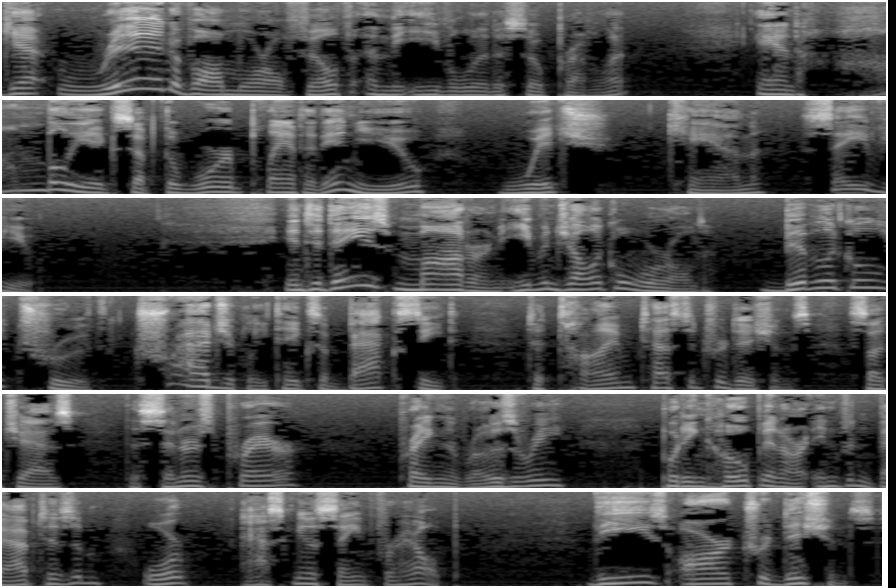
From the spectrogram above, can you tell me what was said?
get rid of all moral filth and the evil that is so prevalent, and humbly accept the word planted in you, which can save you. In today's modern evangelical world, biblical truth tragically takes a back seat to time tested traditions such as the sinner's prayer, praying the rosary, putting hope in our infant baptism, or asking a saint for help. These are traditions,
